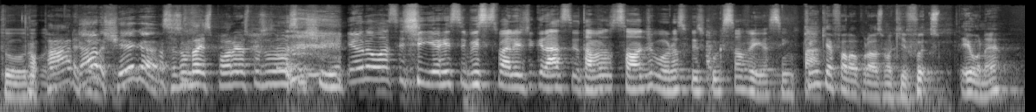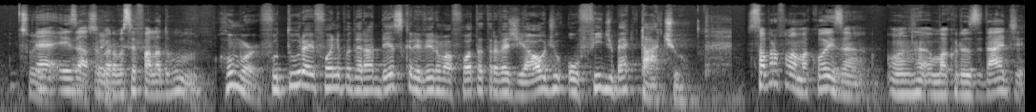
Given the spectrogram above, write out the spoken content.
Do Não, para, Cara, gente. chega! Vocês vão dar spoiler as pessoas vão assistir. Eu não assisti, eu recebi esse spoiler de graça. Eu tava só de boa no Facebook, só veio assim. pá. Quem quer falar o próximo aqui? Foi- Eu, né? Sou eu. É, exato. isso aí. Agora você fala do rumo. Rumor: futuro iPhone poderá descrever uma foto através de áudio ou feedback tátil. Só pra falar uma coisa, uma curiosidade,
